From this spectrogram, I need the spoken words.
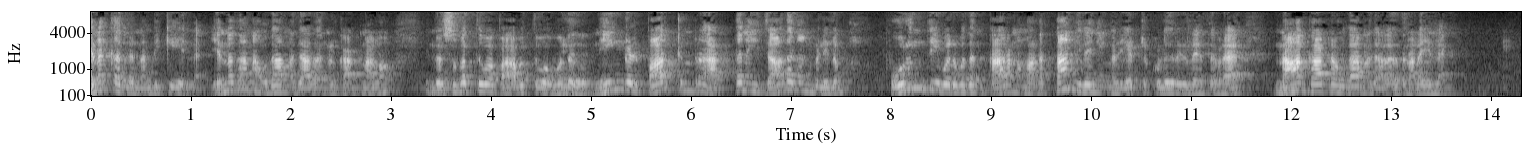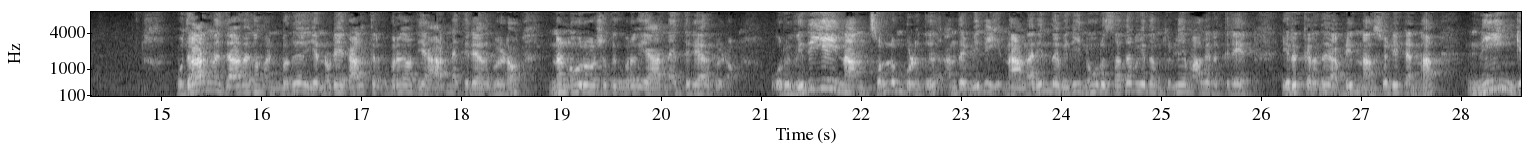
எனக்கு அதில் நம்பிக்கையே இல்லை. என்னதான் நான் உதாரண ஜாதகங்கள் காட்டினாலும் இந்த சுபத்துவ பாபத்துவ வலு நீங்கள் பார்க்கின்ற அத்தனை ஜாதகங்களிலும் பொருந்தி வருவதன் காரணமாகத்தான் இதை நீங்கள் ஏற்றுக்கொள்கிறீர்களே தவிர நான் காட்டுற உதாரண ஜாதகத்தினால இல்லை. உதாரண ஜாதகம் என்பது என்னுடைய காலத்திற்கு பிறகு அது யாருன்னே தெரியாது போயிடும். இன்னும் நூறு வருஷத்துக்கு பிறகு யாருன்னே தெரியாது போயிடும். ஒரு விதியை நான் சொல்லும் பொழுது அந்த விதி நான் அறிந்த விதி நூறு சதவிகிதம் துல்லியமாக இருக்கிறேன் இருக்கிறது அப்படின்னு நான் சொல்லிட்டேன்னா நீங்க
